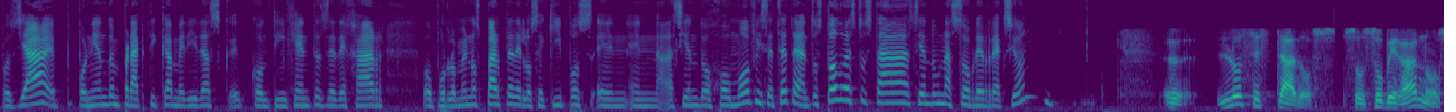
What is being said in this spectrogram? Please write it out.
pues ya poniendo en práctica medidas contingentes de dejar o por lo menos parte de los equipos en, haciendo home office, etcétera. Entonces, todo esto está haciendo una sobrereacción. Eh, los estados son soberanos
